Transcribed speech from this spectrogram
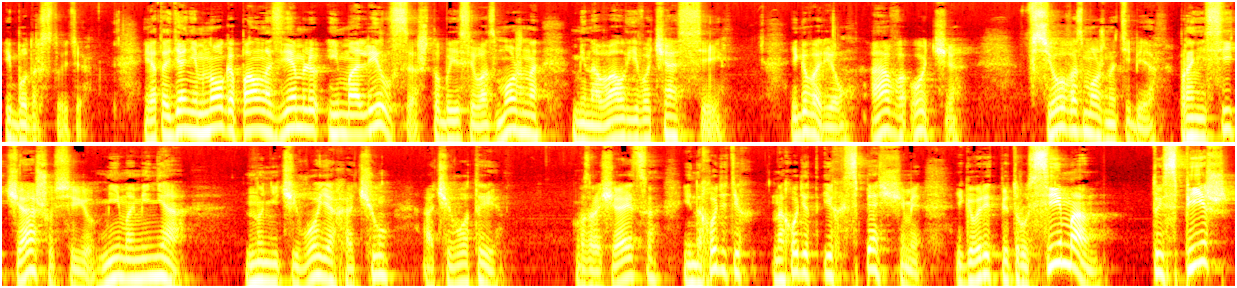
и бодрствуйте». И, отойдя немного, пал на землю и молился, чтобы, если возможно, миновал его час сей. И говорил, «Ава, Отче, все возможно тебе, пронеси чашу сию мимо меня, но ничего я хочу, а чего ты? Возвращается и находит их, находит их спящими и говорит Петру, Симон, ты спишь?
